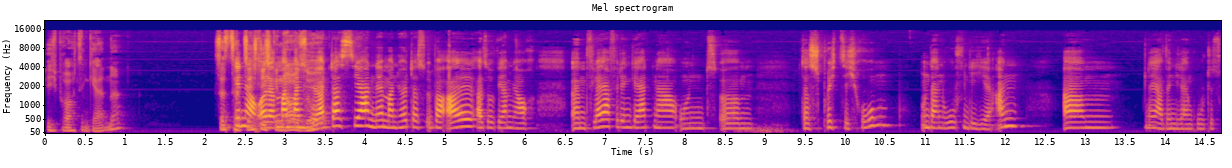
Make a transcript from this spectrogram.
ich brauche den Gärtner? Genau, oder man, man so? hört das ja, ne? man hört das überall. Also wir haben ja auch ähm, Flyer für den Gärtner und ähm, das spricht sich rum und dann rufen die hier an. Ähm, naja, wenn die dann ein gutes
